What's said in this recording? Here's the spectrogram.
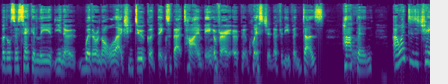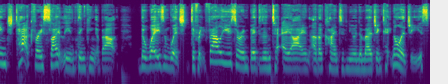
But also, secondly, you know, whether or not we'll actually do good things at that time being a very open question if it even does happen. I wanted to change tack very slightly in thinking about the ways in which different values are embedded into AI and other kinds of new and emerging technologies.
